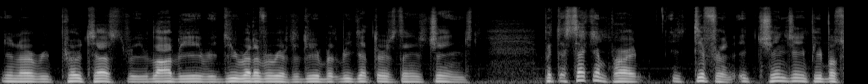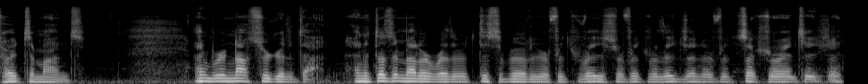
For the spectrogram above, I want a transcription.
You know, we protest, we lobby, we do whatever we have to do, but we get those things changed. But the second part is different. It's changing people's hearts and minds. And we're not so good at that. And it doesn't matter whether it's disability or if it's race or if it's religion or if it's sexual orientation.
